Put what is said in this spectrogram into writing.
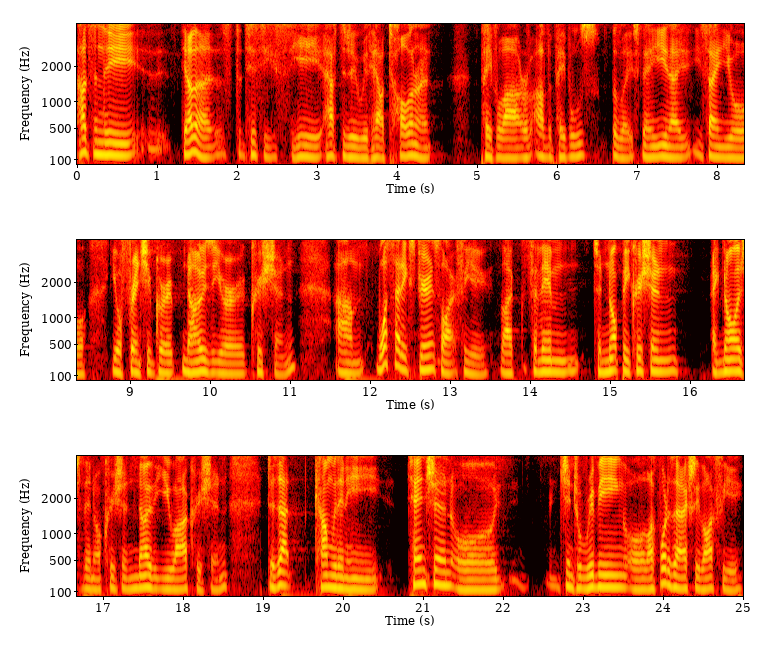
Hudson, the the other statistics here have to do with how tolerant people are of other people's beliefs. Now, you know, you're saying your your friendship group knows that you're a Christian. Um, what's that experience like for you? Like for them to not be Christian, acknowledge that they're not Christian, know that you are Christian. Does that come with any tension or gentle ribbing, or like what is that actually like for you?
